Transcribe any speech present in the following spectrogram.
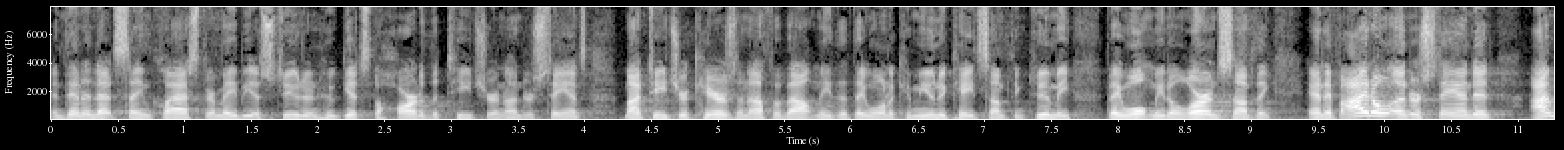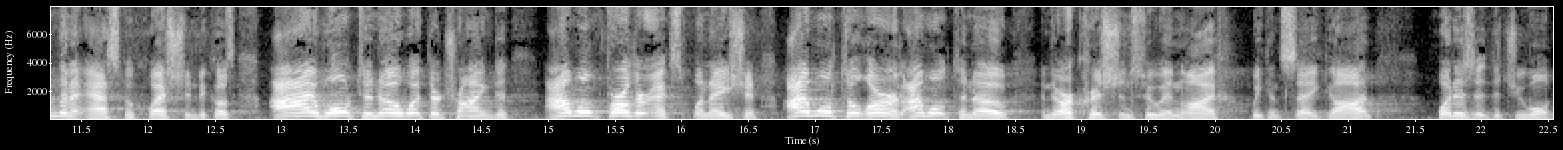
And then in that same class, there may be a student who gets the heart of the teacher and understands my teacher cares enough about me that they want to communicate something to me. They want me to learn something. And if I don't understand it, I'm going to ask a question because I want to know what they're trying to, I want further explanation. I want to learn. I want to know. And there are Christians who in life we can say, God, what is it that you want?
